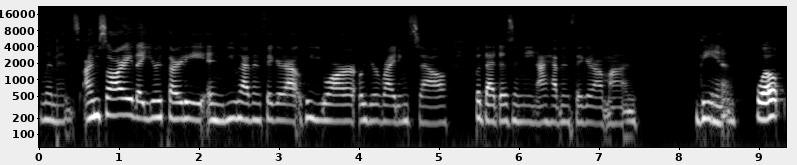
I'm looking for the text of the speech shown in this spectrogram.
limits. I'm sorry that you're 30 and you haven't figured out who you are or your writing style, but that doesn't mean I haven't figured out mine. The end. Well,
